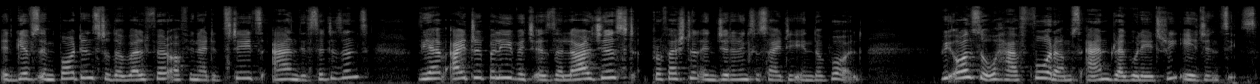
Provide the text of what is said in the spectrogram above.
it gives importance to the welfare of United States and the citizens. We have IEEE, which is the largest professional engineering society in the world. We also have forums and regulatory agencies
